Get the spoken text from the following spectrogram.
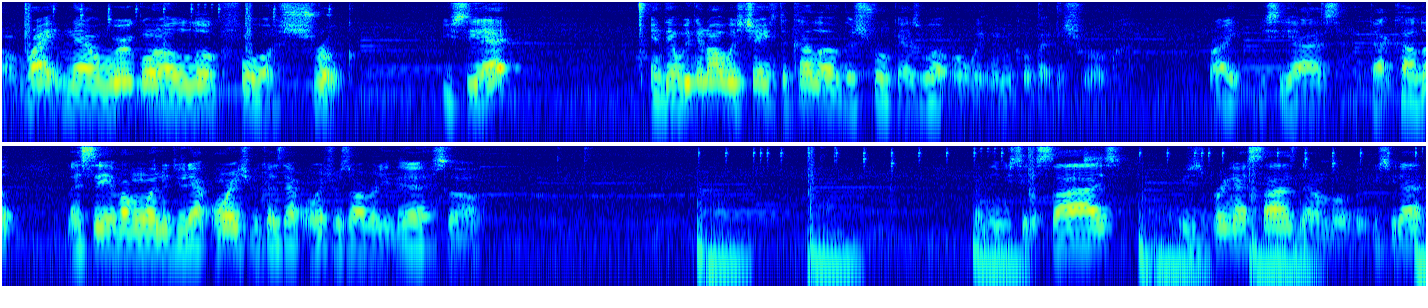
All right, now we're gonna look for stroke. You see that? And then we can always change the color of the stroke as well. Oh wait, let me go back to stroke right? You see how it's that color? Let's say if I wanted to do that orange because that orange was already there, so. And then you see the size. You just bring that size down a little bit. You see that?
